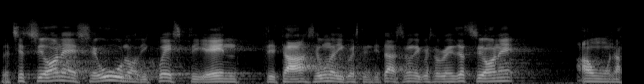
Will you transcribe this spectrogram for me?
L'eccezione è se uno di questi entità, se una di queste entità, se una di queste organizzazioni ha una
